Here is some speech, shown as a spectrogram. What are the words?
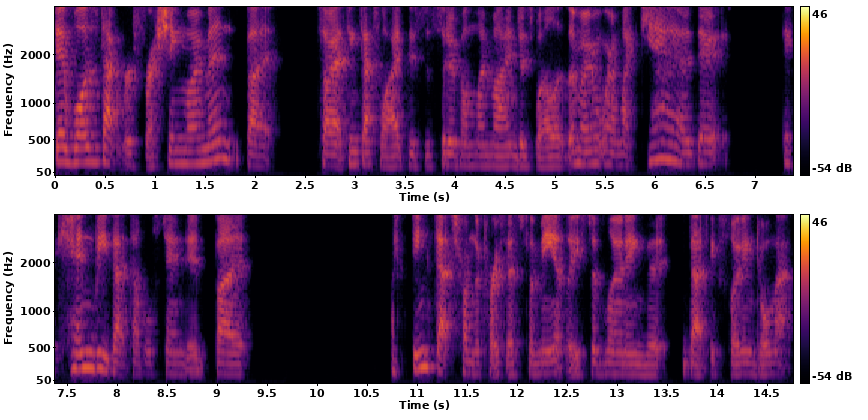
there was that refreshing moment, but so I think that's why this is sort of on my mind as well at the moment where I'm like, yeah, there can be that double standard, but I think that's from the process for me at least of learning that that exploding doormat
